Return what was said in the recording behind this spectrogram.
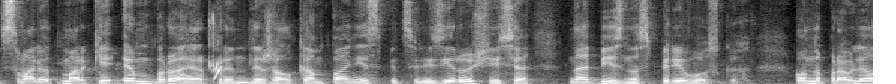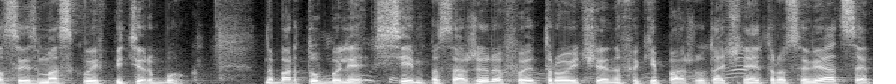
Самолет марки Embraer принадлежал компании, специализирующейся на бизнес-перевозках. Он направлялся из Москвы в Петербург. На борту были семь пассажиров и трое членов экипажа, уточняет Росавиация,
